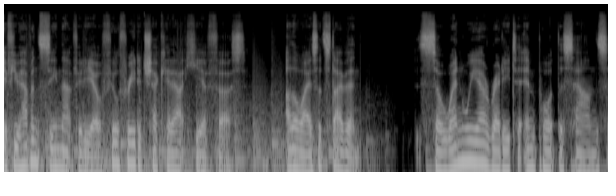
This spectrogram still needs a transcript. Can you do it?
If you haven't seen that video, feel free to check it out here first. Otherwise, let's dive in. So when we are ready to import the sounds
